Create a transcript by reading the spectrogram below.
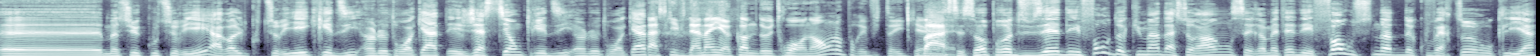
euh, Monsieur Couturier, Harold Couturier, Crédit 1, 2, 3, 4 et Gestion Crédit 1, 2, 3, 4. Parce qu'évidemment, il y a comme deux, trois noms là, pour éviter que. Ben, c'est ça. Produisait des faux documents d'assurance et remettait des fausses notes de couverture aux clients.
